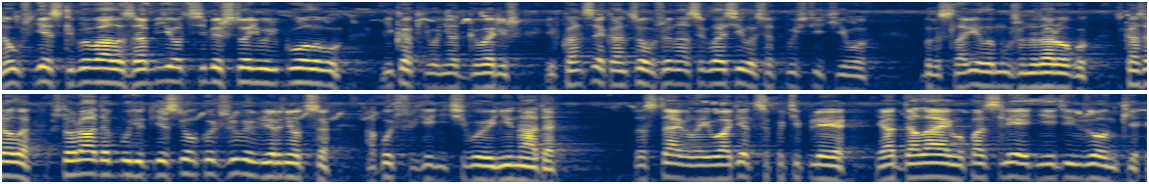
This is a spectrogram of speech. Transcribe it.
Но уж если бывало забьет себе что-нибудь в голову, никак его не отговоришь. И в конце концов жена согласилась отпустить его. Благословила мужа на дорогу. Сказала, что рада будет, если он хоть живым вернется, а больше ей ничего и не надо заставила его одеться потеплее и отдала ему последние деньжонки.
